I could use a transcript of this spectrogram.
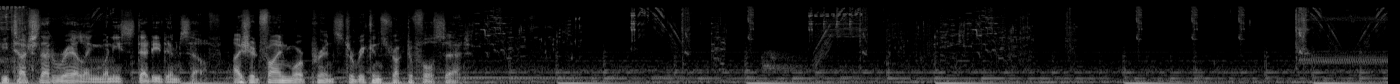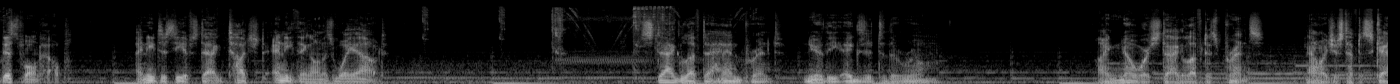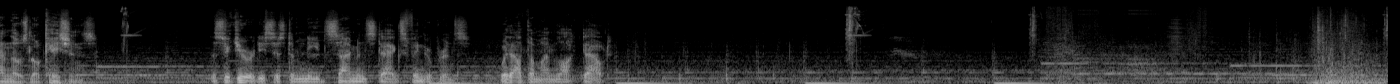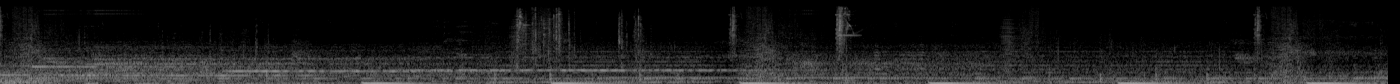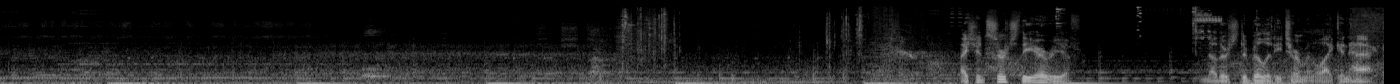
He touched that railing when he steadied himself. I should find more prints to reconstruct a full set. This won't help. I need to see if Stagg touched anything on his way out. Stagg left a handprint near the exit to the room. I know where Stagg left his prints. Now I just have to scan those locations. The security system needs Simon Stagg's fingerprints. Without them, I'm locked out. I should search the area for another stability terminal I can hack.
